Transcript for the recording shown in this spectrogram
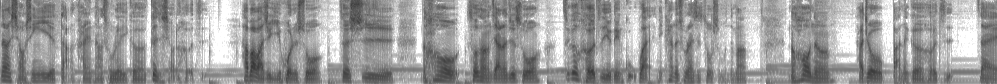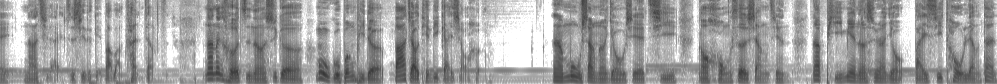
那小心翼翼的打开，拿出了一个更小的盒子。他爸爸就疑惑的说：“这是……”然后收藏家呢就说：“这个盒子有点古怪，你看得出来是做什么的吗？”然后呢，他就把那个盒子再拿起来，仔细的给爸爸看，这样子。那那个盒子呢，是个木骨崩皮的八角天地盖小盒。那木上呢有一些漆，然后红色相间。那皮面呢虽然有白皙透亮，但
